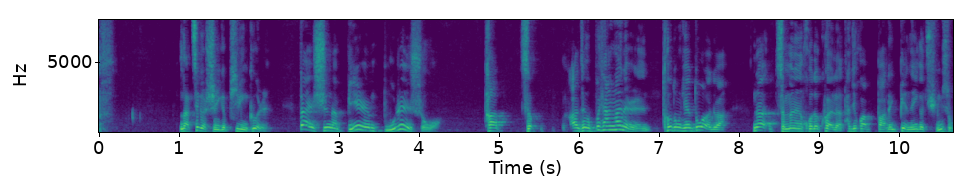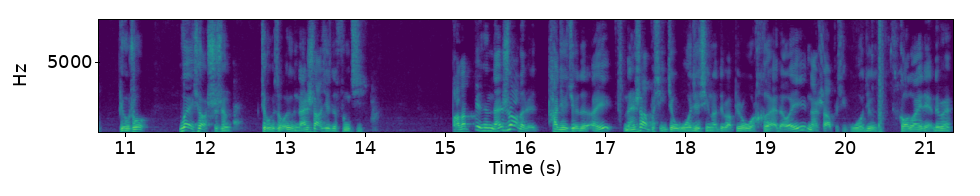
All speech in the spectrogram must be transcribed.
那这个是一个批评个人。但是呢，别人不认识我，他怎啊？这个不相干的人偷东西多了，对吧？那怎么能活得快乐？他就会把它变成一个群属。比如说外校师生就会说：“哎呦，南师大就是风气。”把他变成南师大的人，他就觉得：“哎，南师大不行，就我就行了，对吧？”比如我河海的，哎，南师大不行，我就高端一点，对不对？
